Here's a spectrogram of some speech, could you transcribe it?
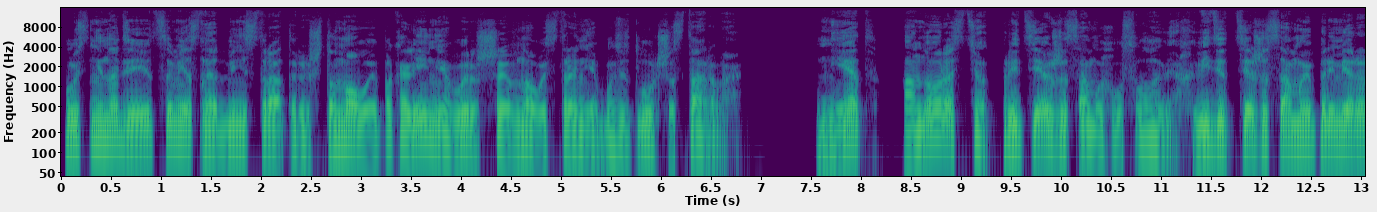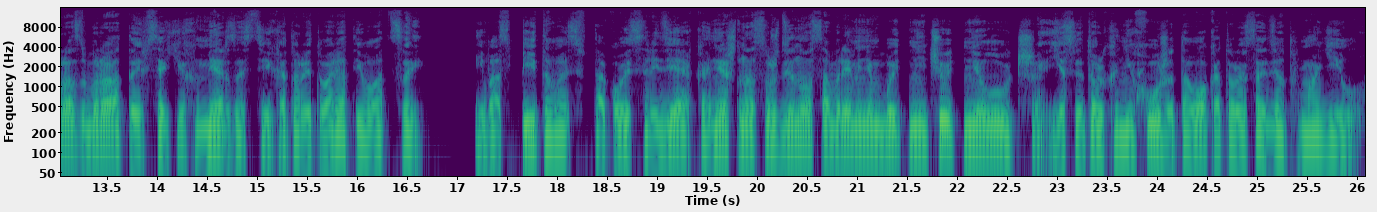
Пусть не надеются местные администраторы, что новое поколение, выросшее в новой стране, будет лучше старого. Нет, оно растет при тех же самых условиях, видит те же самые примеры разбрата и всяких мерзостей, которые творят его отцы. И воспитываясь в такой среде, конечно, осуждено со временем быть ничуть не лучше, если только не хуже того, который сойдет в могилу.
